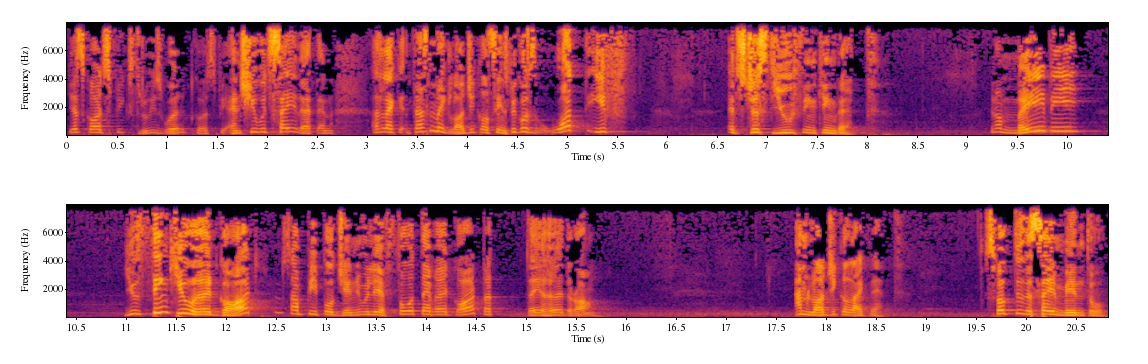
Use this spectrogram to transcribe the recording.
Yes, God speaks through His Word. God speaks. And she would say that. And I was like, it doesn't make logical sense. Because what if it's just you thinking that? You know, maybe you think you heard God. Some people genuinely have thought they've heard God, but they heard wrong. I'm logical like that. Spoke to the same mentor.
